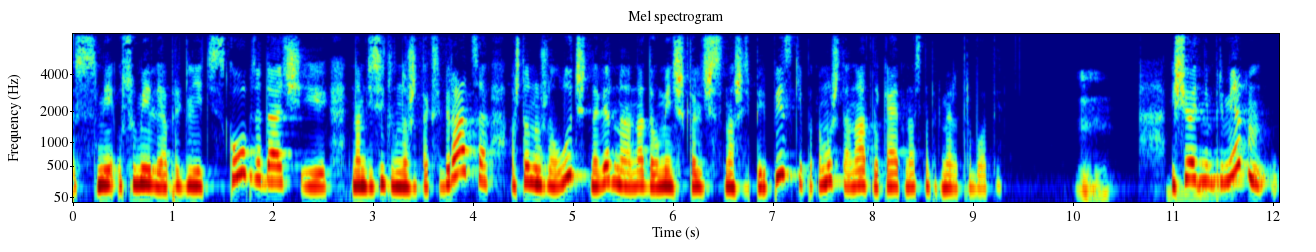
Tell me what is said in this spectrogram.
сумели определить скоп задач, и нам действительно нужно так собираться. А что нужно улучшить? Наверное, надо уменьшить количество нашей переписки, потому что она отвлекает нас, например, от работы. Угу. Еще одним примером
